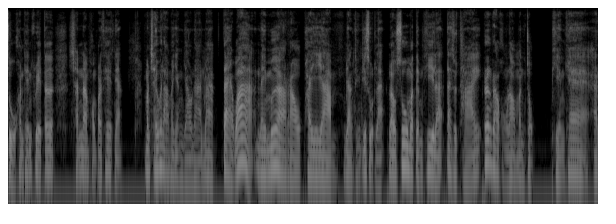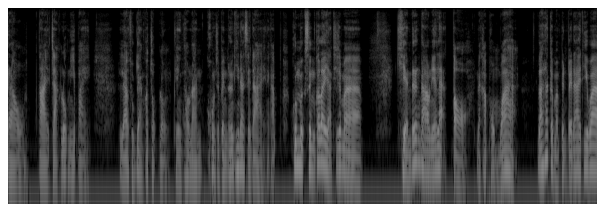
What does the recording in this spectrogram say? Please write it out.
สู่คอนเทนต์ครีเอเตอร์ชั้นนำของประเทศเนี่ย มันใช้เวลามาอย่างยาวนานมาก แต่ว่าในเมื่อเราพยายามอย่างถึงที่สุดแล้ว เราสู้มาเต็มที่แล้ว แต่สุดท้ายเรื่องราวของเรามันจบ เพียงแค่เราตายจากโลกนี้ไป แล้วทุกอย่างก็จบลง เพียงเท่านั้นคงจะเป็นเรื่องที่น่าเสียดายนะครับ คุณหมึกซึมก็เลยอยากที่จะมา เขียนเรื่องราวนี้แหละต่อนะครับผมว่าแล้วถ้าเกิดมันเป็นไปได้ที่ว่า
